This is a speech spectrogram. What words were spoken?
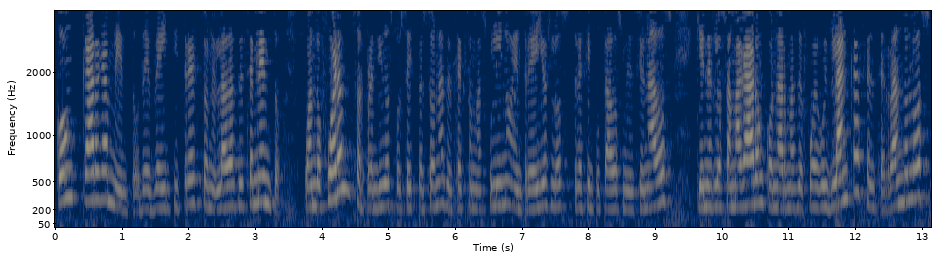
con cargamento de 23 toneladas de cemento, cuando fueron sorprendidos por seis personas del sexo masculino, entre ellos los tres imputados mencionados, quienes los amagaron con armas de fuego y blancas, encerrándolos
